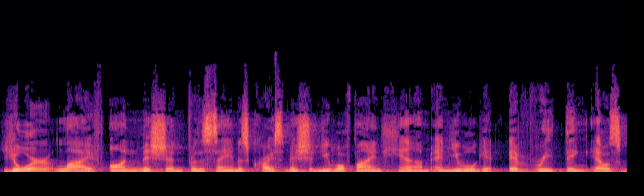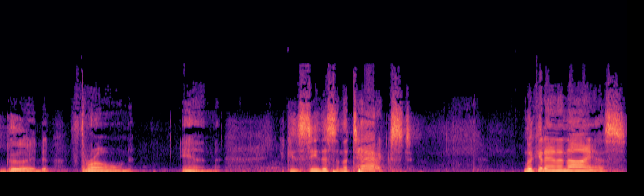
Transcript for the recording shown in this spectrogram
your life on mission for the same as Christ's mission, you will find Him and you will get everything else good thrown in. You can see this in the text. Look at Ananias.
